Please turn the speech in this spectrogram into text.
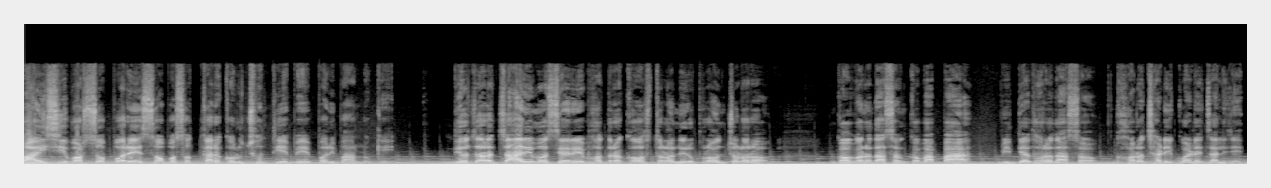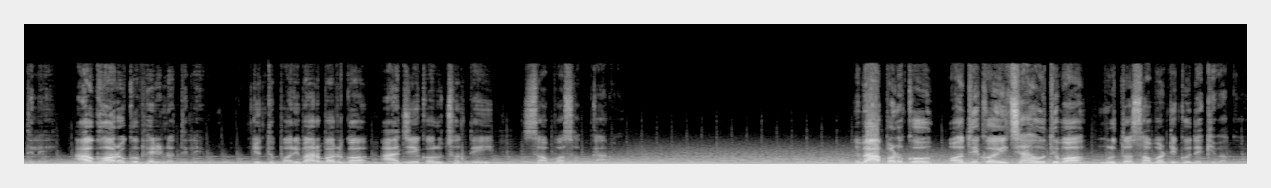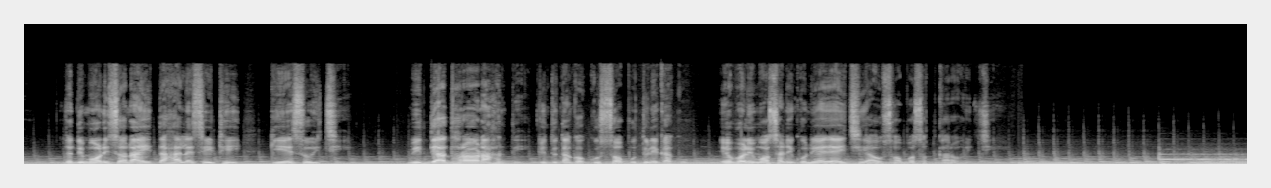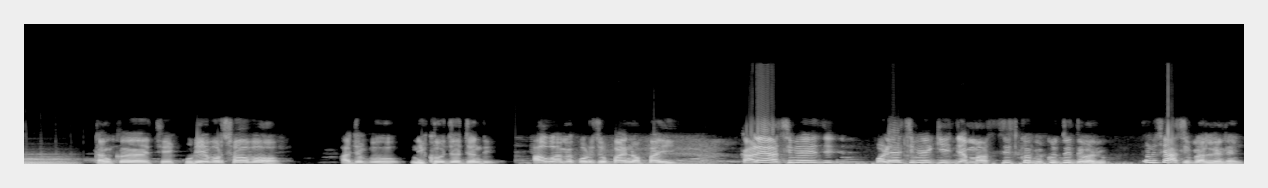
ବାଇଶ ବର୍ଷ ପରେ ଶବ ସତ୍କାର କରୁଛନ୍ତି ଏବେ ପରିବାର ଲୋକେ। ଦୁଇ ହଜାର ଚାରି ମସିହାରେ ଭଦ୍ରକ ଅସ୍ଥଳ ନିରୁପୁର ଅଞ୍ଚଳର ଗଗନ ଦାସଙ୍କ ବାପା ବିଦ୍ୟାଧର ଦାସ ଘର ଛାଡ଼ି କୁଆଡ଼େ ଚାଲି ଯାଇଥିଲେ ଆଉ ଘରକୁ ଫେରି ନଥିଲେ। କିନ୍ତୁ ପରିବାର ବର୍ଗ ଆଜି କରୁଛନ୍ତି ଶବ ସତ୍କାର। ଏବେ ଆପଣଙ୍କୁ ଅଧିକ ଇଚ୍ଛା ହେଉଥିବ ମୃତ ଶବଟିକୁ ଦେଖିବାକୁ। ଯଦି ମଣିଷ ନାହିଁ ତାହେଲେ ସେଇଠି କିଏ ଶୋଇଛି? ବିଦ୍ୟାଧର ନାହାନ୍ତି କିନ୍ତୁ ତାଙ୍କ କୁଶ ପୁତଳିକାକୁ ଏଭଳି ମଶାଣିକୁ ନିଆଯାଇଛି ଆଉ ଶବ ସତ୍କାର ହୋଇଛି। ତାଙ୍କ ସେ କୋଡ଼ିଏ ବର୍ଷ ହେବ ଆଜକୁ ନିଖୋଜ ଅଛନ୍ତି। ଆଉ ଆମେ କୌଣସି ଉପାୟ ନ ପାଇ କାଳେ ଆସିବେ ପଳେଇ ଆସିବେ କି ମସ୍ତିଷ୍କ ବିକୃତି ଥିବାରୁ ତେଣୁ ସେ ଆସିପାରିଲେ ନାହିଁ।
